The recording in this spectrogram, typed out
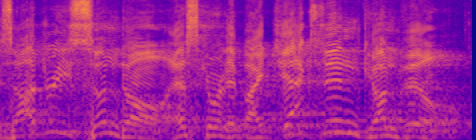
Is Audrey Sundahl, escorted by Jackson Gunville.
